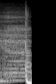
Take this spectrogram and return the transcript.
Yeah.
